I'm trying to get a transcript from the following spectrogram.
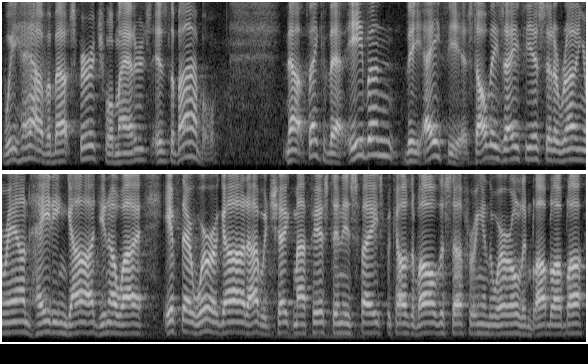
we have about spiritual matters is the Bible. Now, think of that. Even the atheists, all these atheists that are running around hating God, you know why? If there were a God, I would shake my fist in his face because of all the suffering in the world and blah, blah, blah.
